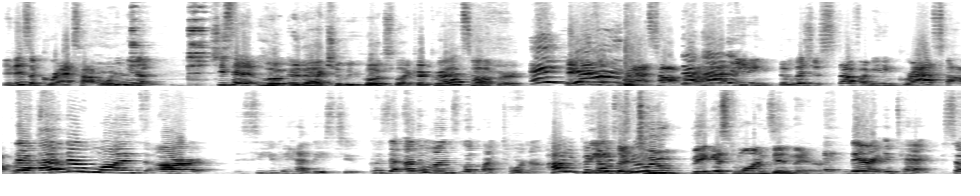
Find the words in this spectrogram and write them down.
It is a grasshopper. What do you mean? She said it look. It actually looks like a grasshopper. Hey, It is a grasshopper. The I'm not eating delicious stuff. I'm eating grasshoppers. The other ones are. See, you can have these two because the other ones look like torn up. How do you pick out the These two biggest ones in there? Eh, They're intact, so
